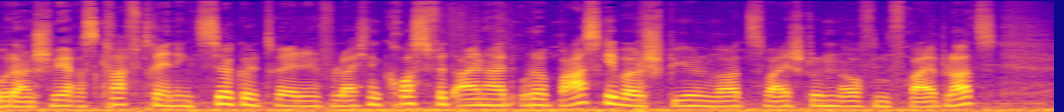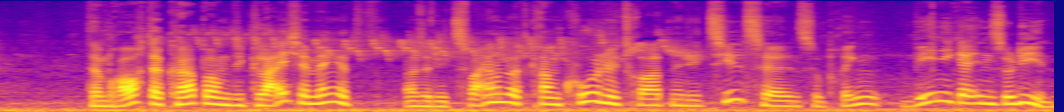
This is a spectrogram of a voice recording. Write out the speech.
oder ein schweres Krafttraining, Zirkeltraining, vielleicht eine Crossfit-Einheit oder Basketball spielen war zwei Stunden auf dem Freiplatz, dann braucht der Körper, um die gleiche Menge, also die 200 Gramm Kohlenhydraten in die Zielzellen zu bringen, weniger Insulin.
